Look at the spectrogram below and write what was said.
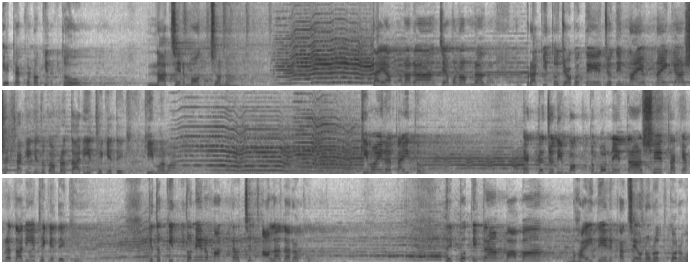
এটা কোনো কিন্তু নাচের মঞ্চ না। তাই আপনারা, যেমন আমরা প্রাকৃত জগতে যদি নায়ক নায়িকা আসে, তাকে কিন্তু আমরা দাঁড়িয়ে থেকে দেখি। কি বাবা কি মাইরা, তাই তো? একটা যদি বক্তব্য নেতা আসে, তাকে আমরা দাঁড়িয়ে থেকে দেখি। কিন্তু কীর্তনের মানটা হচ্ছে আলাদা রকম। তাই প্রতিটা বাবা ভাইদের কাছে অনুরোধ করব,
